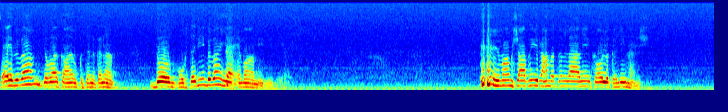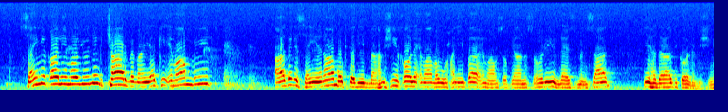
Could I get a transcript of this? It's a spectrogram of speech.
سائے ببان جمعہ قائم کتن کنا دو مقتدی ببن یا امامی بھی امام شافعی رحمت اللہ علیہ قول قدیم ہے. سیمی قولی موجود ہے چار ببن. یا کہ امام بھی آدھر سینا مقتدی ببن. ہمشی قول امام ابو حنیفہ، امام سفیان سوری لیس من سعد، یہ حضرات قول ہمشی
